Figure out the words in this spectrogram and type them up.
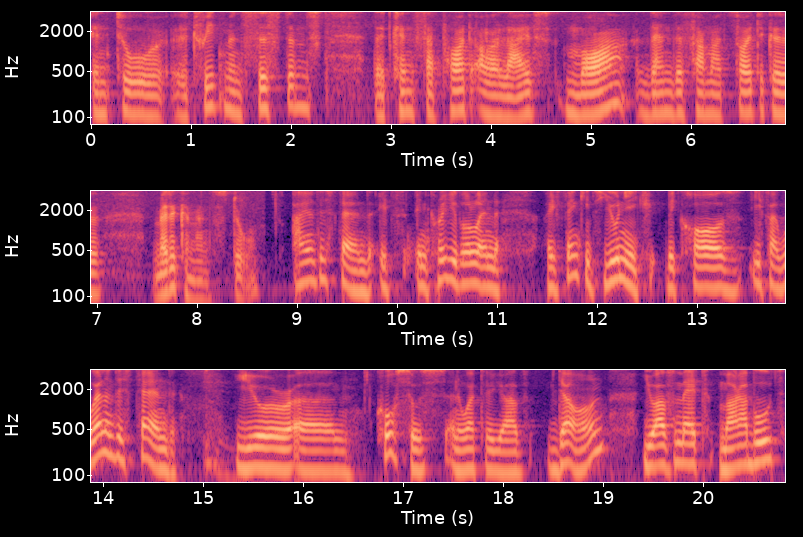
into uh, treatment systems that can support our lives more than the pharmaceutical medicaments do. I understand. It's incredible and I think it's unique because if I well understand your um, courses and what you have done, you have met marabouts,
